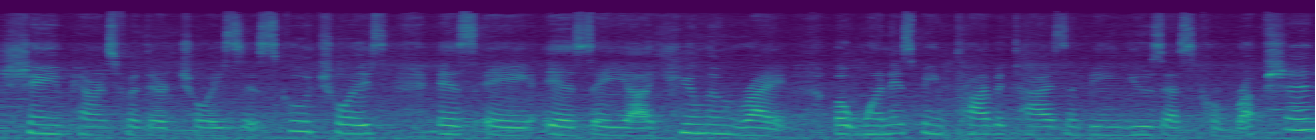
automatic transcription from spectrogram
shame parents for their choices. School choice is a is a uh, human right, but when it's being privatized and being used as corruption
